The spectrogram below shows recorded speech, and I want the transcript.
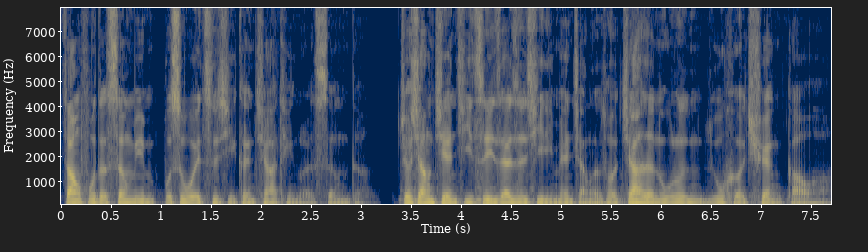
丈夫的生命不是为自己跟家庭而生的。就像简吉自己在日记里面讲的说，家人无论如何劝告哈，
